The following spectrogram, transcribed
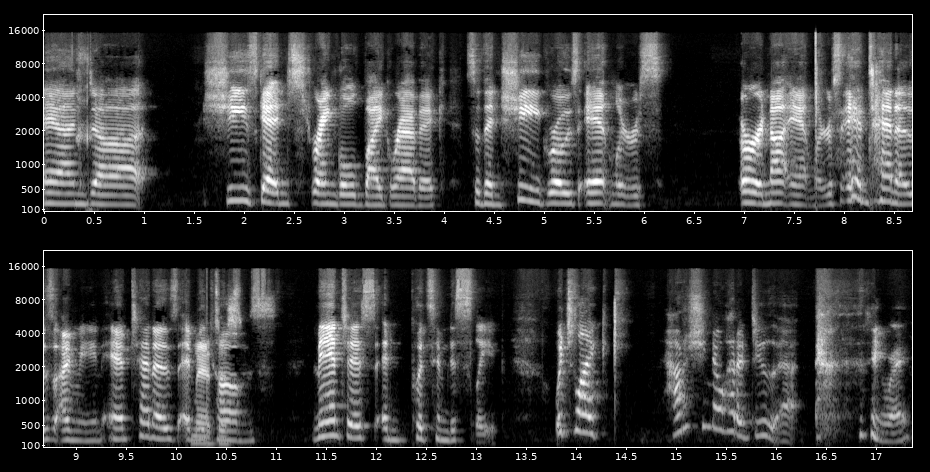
And uh she's getting strangled by Gravik. So then she grows antlers or not antlers, antennas, I mean, antennas and Mantis. becomes mantis and puts him to sleep. Which like how does she know how to do that? anyway.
